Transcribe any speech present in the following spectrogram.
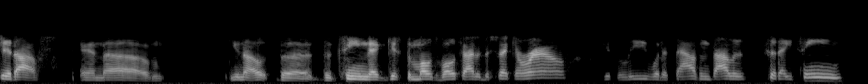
shit off. And um, you know, the the team that gets the most votes out of the second round get to leave with a thousand dollars to their team,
